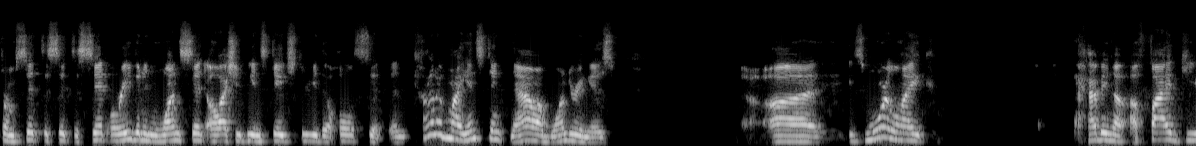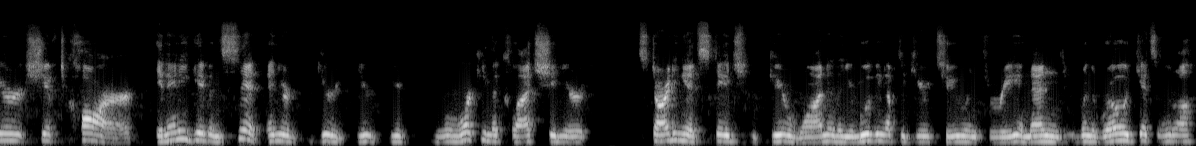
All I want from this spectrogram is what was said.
from sit to sit to sit, or even in one sit, oh, I should be in stage three the whole sit. And kind of my instinct now, I'm wondering is, uh, it's more like having a, a five gear shift car in any given sit and you're you're you're you're, you're working the clutch and you're starting at stage gear one and then you're moving up to gear two and three and then when the road gets a little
